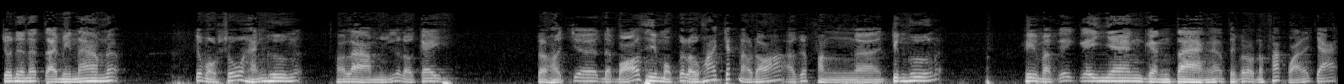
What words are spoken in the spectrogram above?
Cho nên ở tại miền nam đó có một số hãng hương đó, họ làm những cái loại cây rồi họ để bỏ thêm một cái loại hóa chất nào đó ở cái phần à, chân hương đó khi mà cái cây nhang gần tàn á, thì bắt đầu nó phát quả nó cháy.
